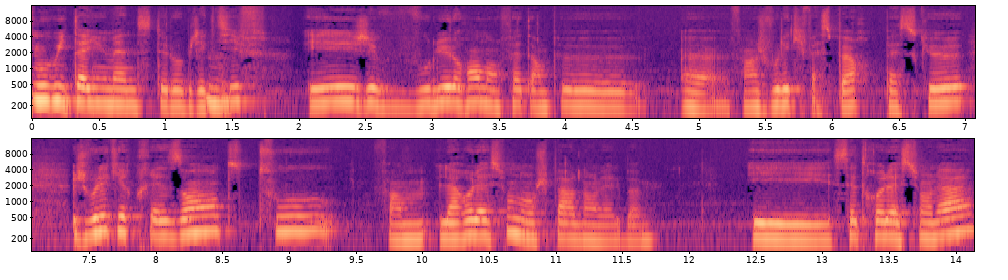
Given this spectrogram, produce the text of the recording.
Oui, oui, taille humaine, c'était l'objectif. Mm. Et j'ai voulu le rendre en fait un peu. Euh, enfin, je voulais qu'il fasse peur parce que je voulais qu'il représente tout. Enfin, la relation dont je parle dans l'album. Et cette relation-là,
